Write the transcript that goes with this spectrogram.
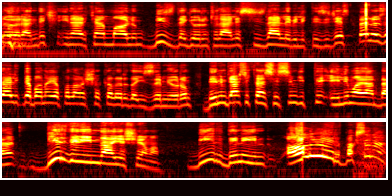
öğrendik. İnerken malum biz de görüntülerle sizlerle birlikte izleyeceğiz. Ben özellikle bana yapılan şakaları da izlemiyorum. Benim gerçekten sesim gitti, elim ayağım ben bir deneyim daha yaşayamam. Bir deneyim ağlıyor herif baksana.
